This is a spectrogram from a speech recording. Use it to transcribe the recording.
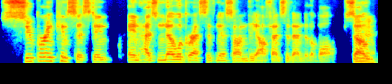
super inconsistent, and has no aggressiveness on the offensive end of the ball. So, Mhm.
